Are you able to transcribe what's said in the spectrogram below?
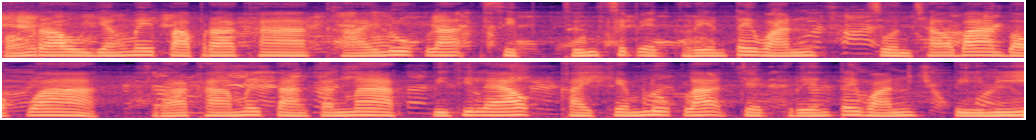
ของเรายังไม่ปรับราคาขายลูกละ 10ถึง11 เหรียญไต้หวัน ส่วนชาวบ้านบอกว่า ราคาไม่ต่างกันมาก ปีที่แล้วไข่เค็มลูกละ 7 เหรียญไต้หวัน ปีนี้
